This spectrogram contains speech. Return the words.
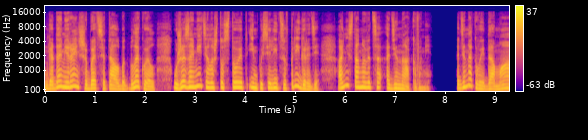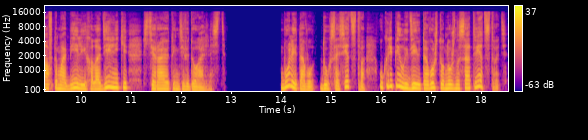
Годами раньше Бетси Талбот Блэквелл уже заметила, что стоит им поселиться в пригороде, они становятся одинаковыми. Одинаковые дома, автомобили и холодильники стирают индивидуальность. Более того, дух соседства укрепил идею того, что нужно соответствовать.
